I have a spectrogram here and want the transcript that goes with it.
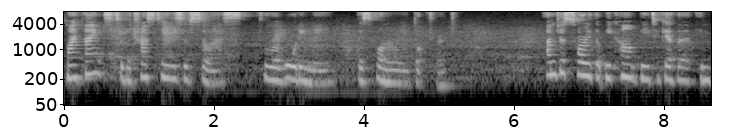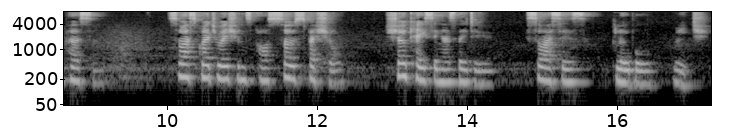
My thanks to the trustees of SOAS for awarding me this honorary doctorate. I'm just sorry that we can't be together in person. SOAS graduations are so special, showcasing as they do SOAS's global reach.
